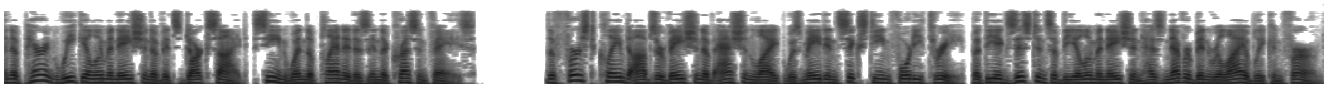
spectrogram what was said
an apparent weak illumination of its dark side, seen when the planet is in the crescent phase. The first claimed observation of ashen light was made in 1643, but the existence of the illumination has never been reliably confirmed.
